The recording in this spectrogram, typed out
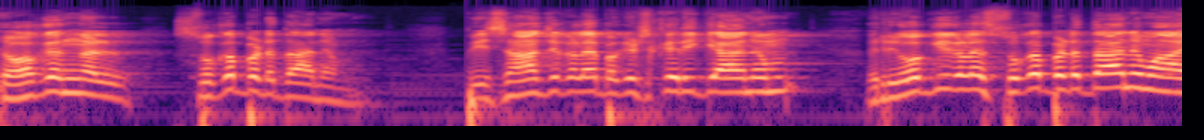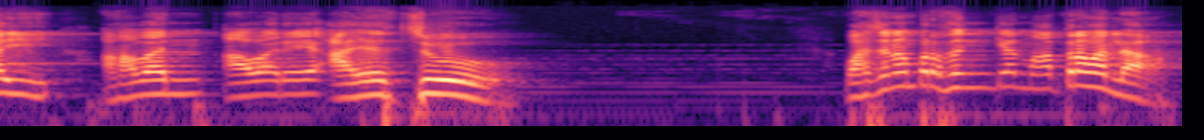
രോഗങ്ങൾ സുഖപ്പെടുത്താനും പിശാചുകളെ ബഹിഷ്കരിക്കാനും രോഗികളെ സുഖപ്പെടുത്താനുമായി അവൻ അവരെ അയച്ചു. വചനം പ്രസംഗിക്കാൻ മാത്രമല്ല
